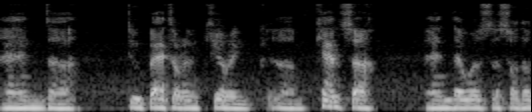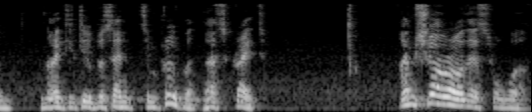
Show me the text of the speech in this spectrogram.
and uh, do better in curing um, cancer. And there was a sort of 92% improvement. That's great. I'm sure all this will work.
